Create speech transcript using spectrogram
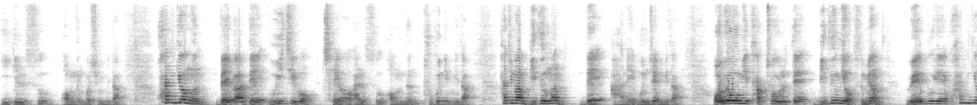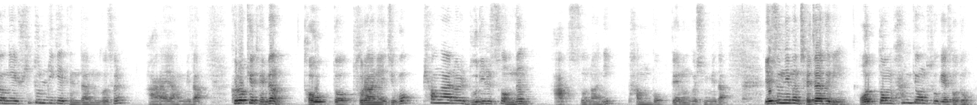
이길 수 없는 것입니다. 환경은 내가 내 의지로 제어할 수 없는 부분입니다. 하지만 믿음은 내 안의 문제입니다. 어려움이 닥쳐올 때 믿음이 없으면 외부의 환경에 휘둘리게 된다는 것을 알아야 합니다. 그렇게 되면 더욱더 불안해지고 평안을 누릴 수 없는 악순환이 반복되는 것입니다. 예수님은 제자들이 어떤 환경 속에서도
